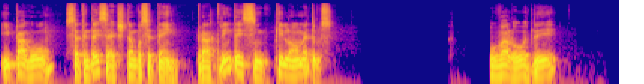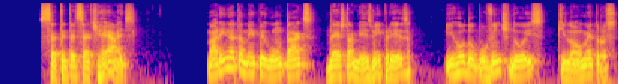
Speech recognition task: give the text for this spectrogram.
e pagou 77. Então, você tem para 35 quilômetros o valor de 77 reais. Marina também pegou um táxi desta mesma empresa e rodou por 22 quilômetros,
